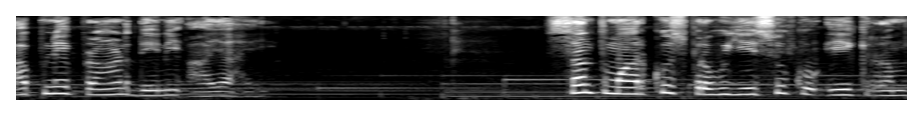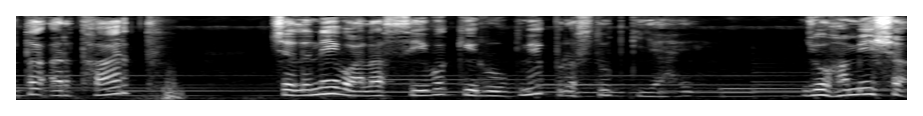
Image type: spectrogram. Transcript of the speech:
अपने प्राण देने आया है। संत मार्कुस प्रभु यीशु को एक रमता अर्थात चलने वाला सेवक के रूप में प्रस्तुत किया है, जो हमेशा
